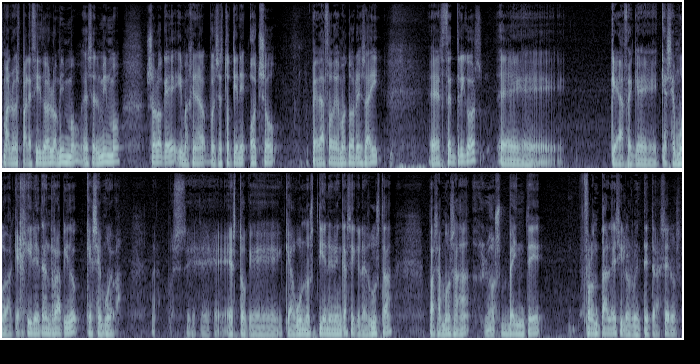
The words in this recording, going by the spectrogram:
Bueno, es parecido, es lo mismo, es el mismo, solo que, imagina, pues esto tiene ocho pedazos de motores ahí excéntricos eh, que hace que, se mueva, que gire tan rápido que se mueva. pues eh, esto que, algunos tienen en casa y que les gusta, pasamos a los 20 frontales y los 20 traseros.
